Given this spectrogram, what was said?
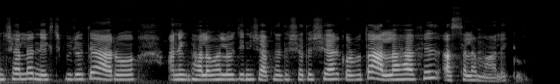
ইনশাল্লাহ নেক্সট ভিডিওতে আরও অনেক ভালো ভালো জিনিস আপনাদের সাথে শেয়ার করব। তো আল্লাহ হাফেজ। আসসালামু আলাইকুম।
